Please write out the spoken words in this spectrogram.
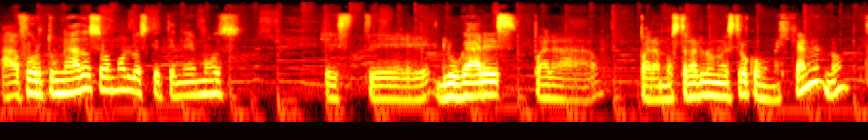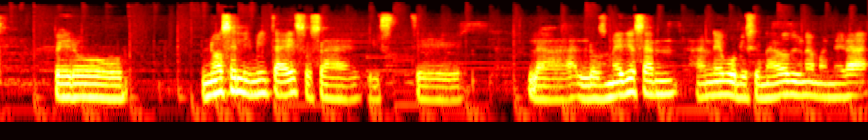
Afortunados somos los que tenemos este, lugares para, para mostrar lo nuestro como mexicana, ¿no? Pero no se limita a eso, o sea, este, los medios han, evolucionado de una manera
